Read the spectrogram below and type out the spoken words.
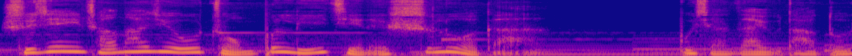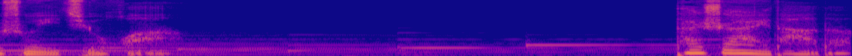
时间一长，他就有种不理解的失落感，不想再与他多说一句话。他是爱他的，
